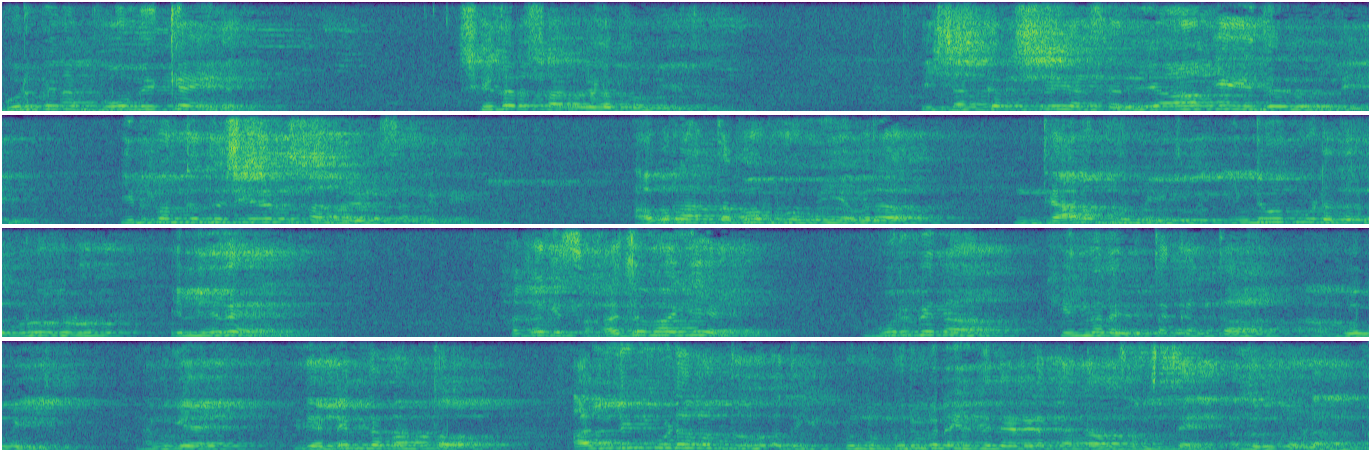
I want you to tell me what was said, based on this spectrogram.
ಗುರುವಿನ ಭೂಮಿಕೆ ಇದೆ. ಶ್ರೀಧರ ಸ್ವಾಮಿಗಳ ಭೂಮಿ ಇದು. ಈ ಶಂಕರಶ್ರೀಯ ಸರಿಯಾಗಿ ಇದರಲ್ಲಿ ಇರುವಂಥದ್ದು ಶ್ರೀಧರ ಸ್ವಾಮಿಗಳ ಸಂಗತಿ. ಅವರ ತಪಭೂಮಿ, ಅವರ ಧ್ಯಾನ ಭೂಮಿ ಇದು ಇಂದಿಗೂ ಕೂಡ ಅದರ ಗುರುಗಳು ಇಲ್ಲಿ ಇದೆ ಹಾಗಾಗಿ ಸಹಜವಾಗಿಯೇ ಗುರುವಿನ ಹಿನ್ನೆಲೆ ಇರ್ತಕ್ಕಂಥ ಭೂಮಿ ಇದು. ನಮಗೆ ಇದು ಎಲ್ಲಿಂದ ಬಂತೋ ಅಲ್ಲಿ ಕೂಡ ಒಂದು ಅದು ಗುರು- ಗುರುವಿನ ಹಿನ್ನೆಲೆ ಇರತಕ್ಕಂಥ ಒಂದು ಸಂಸ್ಥೆ ಅದು ಕೂಡ ಅಂತ.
